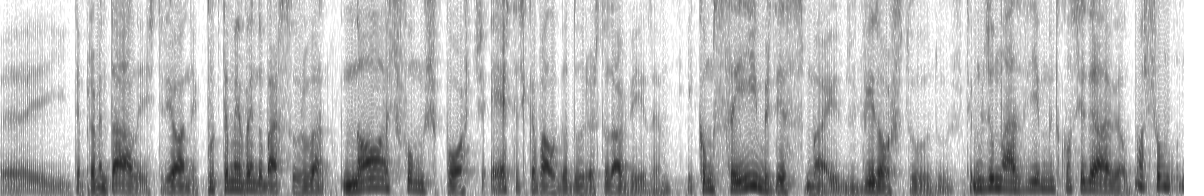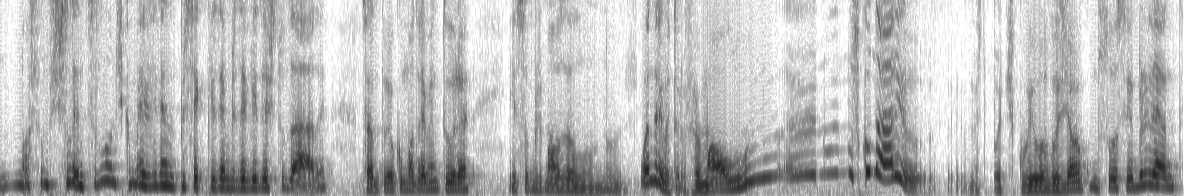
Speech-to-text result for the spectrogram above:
eh, e temperamental e histriónico, porque também vem do bairro suburbano. Nós fomos expostos a estas cavalgaduras toda a vida e como saímos desse meio devido aos estudos, temos uma azia muito considerável. Nós somos, nós somos excelentes alunos, como é evidente, por isso é que fizemos da vida estudar. Tanto eu como o André Ventura. E somos maus alunos. O André Ventura foi mau aluno eh, no, no secundário. Mas depois descobriu a religião e começou a ser brilhante.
